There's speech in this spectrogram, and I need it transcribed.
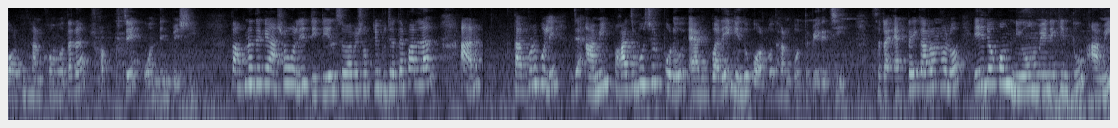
গর্ভধারণ ক্ষমতাটা সবচেয়ে কোন দিন বেশি। তো আপনাদেরকে আশা করি ডিটেলসভাবে সবচেয়ে বুঝাতে পারলাম। আর তারপরে বলি যে আমি পাঁচ বছর পরেও একবারেই কিন্তু গর্ভধারণ করতে পেরেছি। সেটা একটাই কারণ হলো এই রকম নিয়ম মেনে কিন্তু আমি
